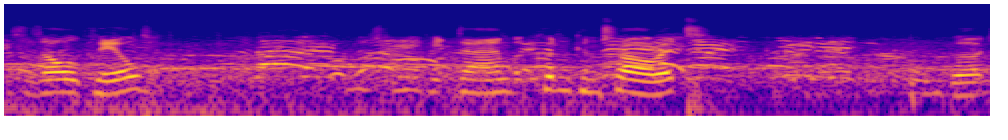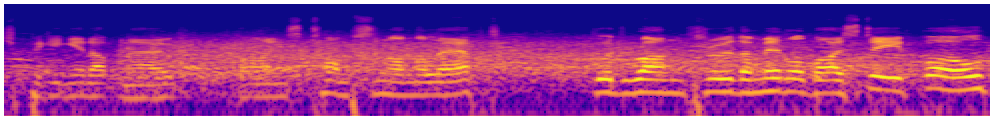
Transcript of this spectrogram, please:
This is Oldfield. Just knock it down, but couldn't control it. Birch picking it up now. Finds Thompson on the left. Good run through the middle by Steve Bull.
